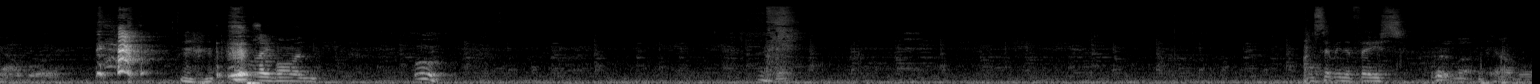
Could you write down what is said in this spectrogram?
cowboy. Live on. Ooh. Almost hit me in the face. Put him up, cowboy.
